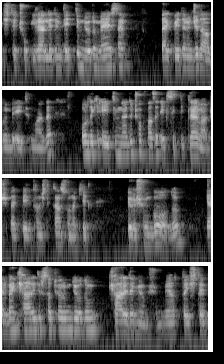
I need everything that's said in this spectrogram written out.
işte çok ilerledim, ettim diyordum. Meğersem Berk Bey'den önce de aldığım bir eğitim vardı. Oradaki eğitimlerde çok fazla eksiklikler varmış. Berk Bey'le tanıştıktan sonraki görüşüm bu oldu. Yani ben kar edip satıyorum diyordum, kar edemiyormuşum. Veyahut da işte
